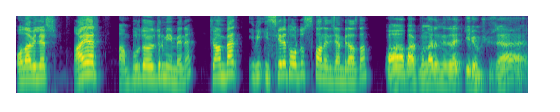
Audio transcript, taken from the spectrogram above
Olabilir. Hayır. Tamam burada öldürmeyin beni. Şu an ben bir iskelet ordusu spawn edeceğim birazdan. Aa bak bunların netherite geliyormuş güzel.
